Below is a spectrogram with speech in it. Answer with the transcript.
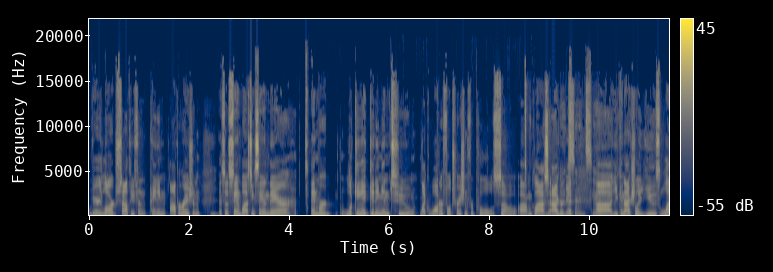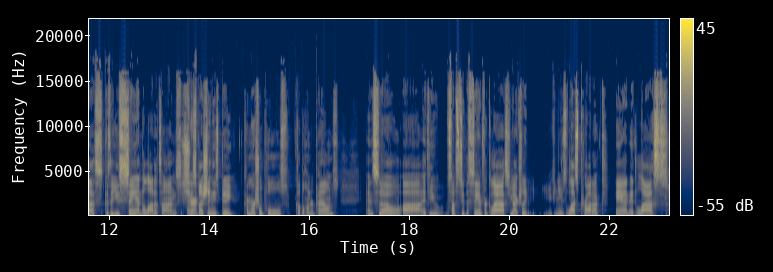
very large southeastern painting operation, Mm. and so sandblasting sand there. And we're looking at getting into like water filtration for pools. So um, glass That aggregate, sense, yeah. uh, you can actually use less because they use sand a lot of times, Sure. and especially in these big commercial pools, a couple hundred pounds. And so, uh, if you substitute the sand for glass, you actually you can use less product, and it lasts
